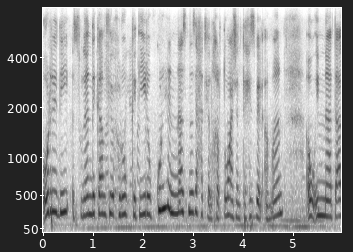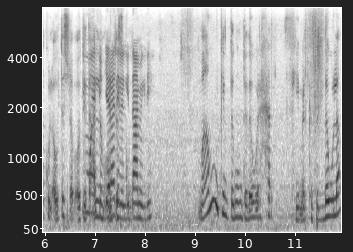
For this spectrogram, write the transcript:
اوريدي السودان ده كان فيه حروب كتيرة وكل الناس نزحت للخرطوم عشان تحس بالأمان أو إنها تأكل أو تشرب أو تتعلم أو الجراد اللي تسكن. قدامك دي. ما ممكن تقوم تدور حرب في مركز الدولة.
